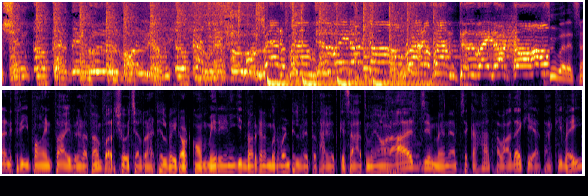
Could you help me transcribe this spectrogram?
टेंशन को कर दे गुल। दिलवाई.com सुपर एस 93.5 रेड एफएम पर शो चल रहा है ठिलवई डॉट कॉम मेरे यानी कि इंदौर के नंबर वन ठिलवे तथागत के साथ में। और आज मैंने आपसे कहा था वादा किया था कि भाई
